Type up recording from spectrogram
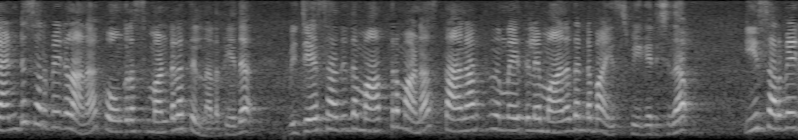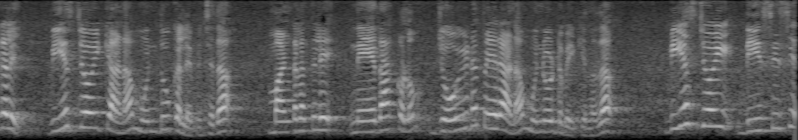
രണ്ട് സർവേകളാണ് കോൺഗ്രസ് മണ്ഡലത്തിൽ നടത്തിയത്. വിജയസാധ്യത മാത്രമാണ് സ്ഥാനാർത്ഥി നിർണയത്തിലെ മാനദണ്ഡമായി സ്വീകരിച്ചത്. ഈ സർവേകളിൽ വി എസ് ജോയിക്കാണ് മുൻതൂക്കം ലഭിച്ചത്. മണ്ഡലത്തിലെ നേതാക്കളും ജോയിയുടെ പേരാണ് മുന്നോട്ട് വയ്ക്കുന്നത്. V S Joy D C C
